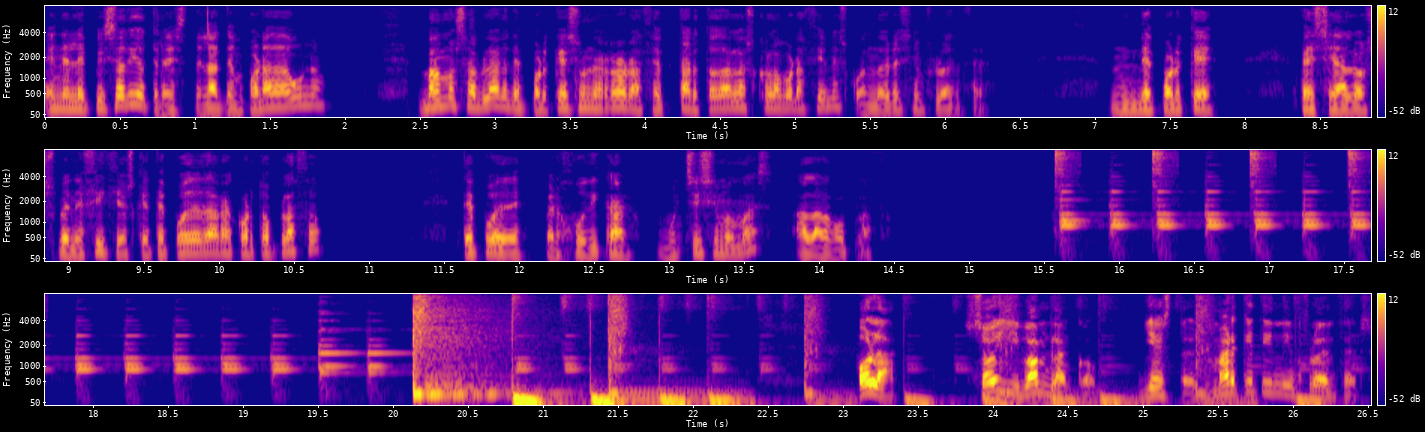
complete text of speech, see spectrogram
En el episodio 3 de la temporada 1 vamos a hablar de por qué es un error aceptar todas las colaboraciones cuando eres influencer. De por qué, pese a los beneficios que te puede dar a corto plazo, te puede perjudicar muchísimo más a largo plazo. Hola, soy Iván Blanco y esto es Marketing de Influencers,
